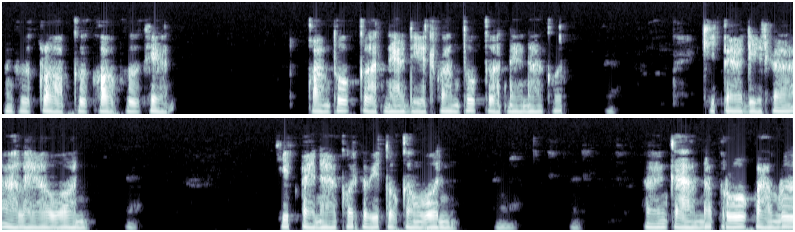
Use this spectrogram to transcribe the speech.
มันคือกรอบคือขอบคือเขต ความทุกข์เกิดในอดีต ความทุกข์เกิดในอนาคต คิดไปอดีตก็อะไรอาวรคิดไปอนาคตก็วิตกกังวลเรื่องการรับรู้ความรู้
